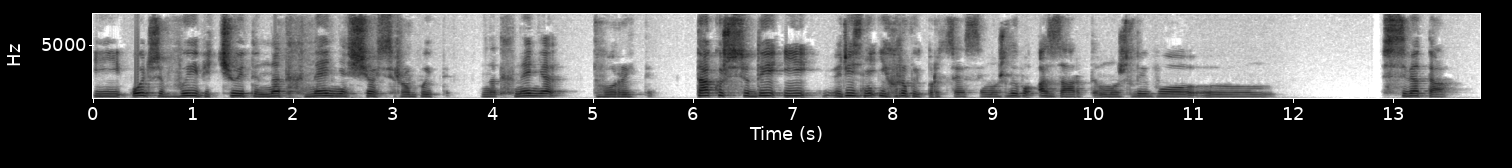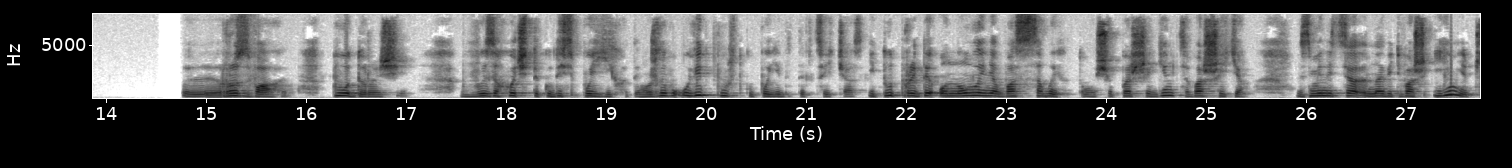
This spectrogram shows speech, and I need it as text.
І отже, ви відчуєте натхнення щось робити, натхнення творити. Також сюди і різні ігрові процеси, можливо, азарт, можливо, е свята, е розваги, подорожі. Ви захочете кудись поїхати, можливо, у відпустку поїдете в цей час. І тут пройде оновлення вас самих, тому що перший дім це ваше я. Зміниться навіть ваш імідж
